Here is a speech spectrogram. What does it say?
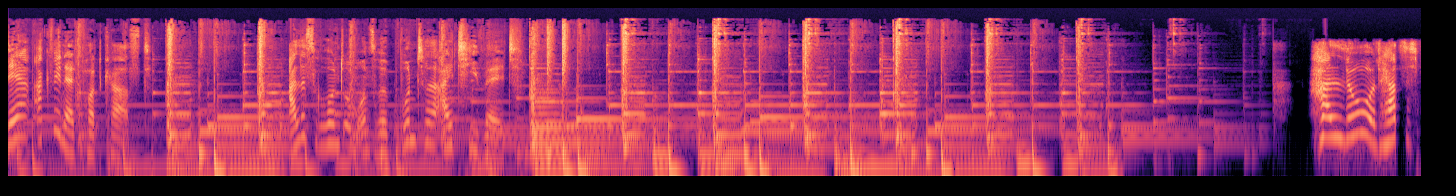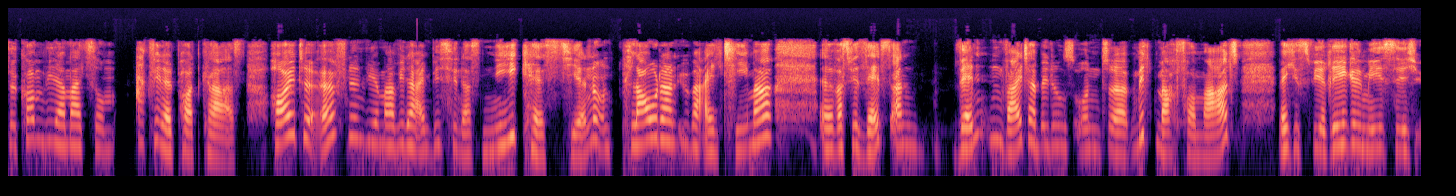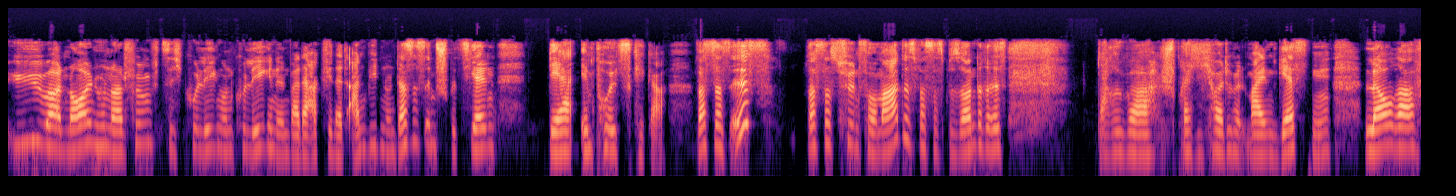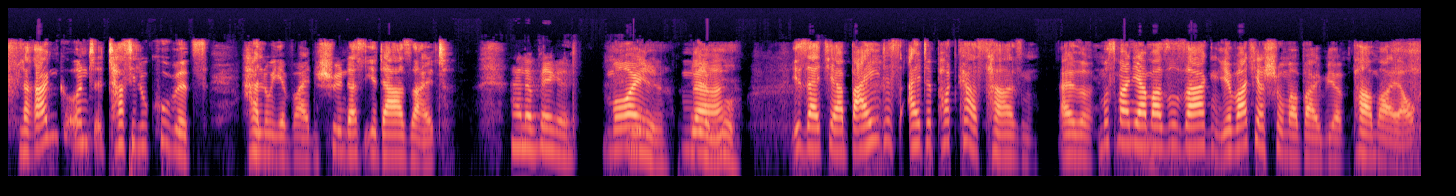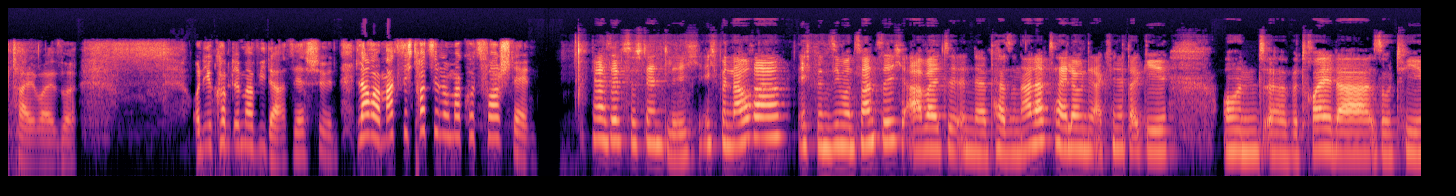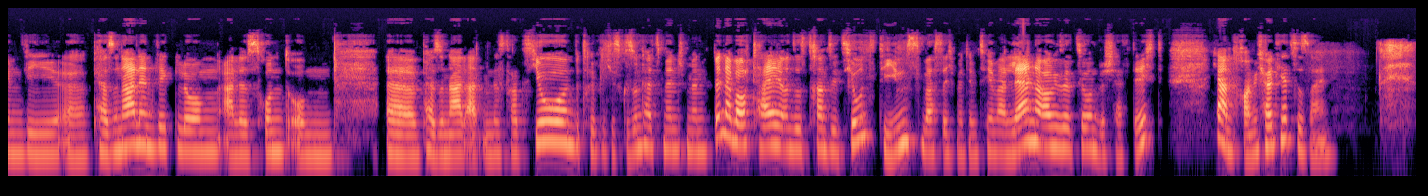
Der Aquinet Podcast. Alles rund um unsere bunte IT-Welt. Hallo und herzlich willkommen wieder mal zum Aquinet Podcast. Heute öffnen wir mal wieder ein bisschen das Nähkästchen und plaudern über ein Thema, äh, was wir selbst an Wenden Weiterbildungs- und äh, Mitmachformat, welches wir regelmäßig über 950 Kollegen und Kolleginnen bei der Aquinet anbieten. Und das ist im Speziellen der Impulskicker. Was das ist, was das für ein Format ist, was das Besondere ist, darüber spreche ich heute mit meinen Gästen, Laura Frank und Tassilo Kubitz. Hallo ihr beiden, schön, dass ihr da seid. Hallo Birgit. Moin. Na, hey, ihr seid ja beides alte Podcast-Hasen. Also muss man ja mal so sagen. Ihr wart ja schon mal bei mir, ein paar Mal auch teilweise. Und ihr kommt immer wieder, sehr schön. Laura, magst du dich trotzdem noch mal kurz vorstellen? Ja, selbstverständlich. Ich bin Laura, ich bin 27, arbeite in der Personalabteilung der Aquinet AG und äh, betreue da so Themen wie äh, Personalentwicklung, alles rund um äh, Personaladministration, betriebliches Gesundheitsmanagement, bin aber auch Teil unseres Transitionsteams, was sich mit dem Thema Lernorganisation beschäftigt. Ja, und freue mich heute hier zu sein.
